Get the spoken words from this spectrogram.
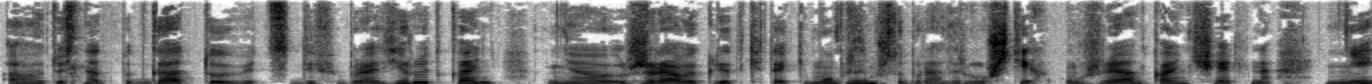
А, то есть надо подготовить дефиброзирует ткань, э, жировые клетки таким образом, чтобы разрушить их уже окончательно. Не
